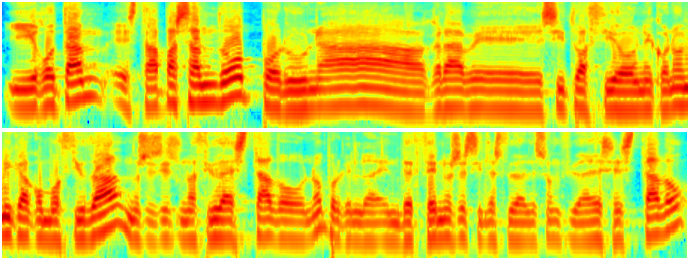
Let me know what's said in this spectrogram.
Y Gotham está pasando por una grave situación económica como ciudad, no sé si es una ciudad-estado o no, porque en DC no sé si las ciudades son ciudades-estado,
